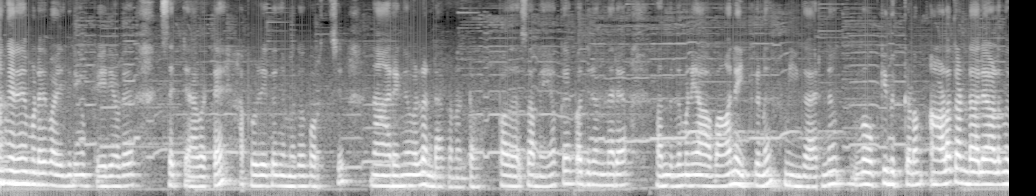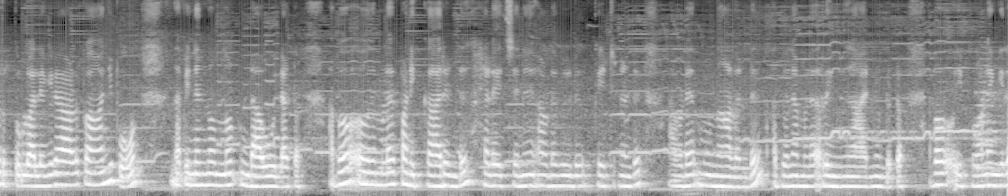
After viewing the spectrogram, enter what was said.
അങ്ങനെ നമ്മുടെ വഴുതിരി ഉപ്പേരി അവിടെ സെറ്റ് ആവട്ടെ അപ്പോഴേക്കും നമുക്ക് കുറച്ച് നാരങ്ങ വെള്ളം ഉണ്ടാക്കണം കേട്ടോ. അപ്പോൾ സമയമൊക്കെ പതിനൊന്നര പന്ത്രണ്ട് മണി ആവാനയക്കണ്. മീൻകാരന് നോക്കി നിൽക്കണം ആളെ കണ്ടാലേ ആൾ നിർത്തുള്ളൂ. അല്ലെങ്കിൽ ആൾ പാഞ്ഞു പോകും എന്നാൽ പിന്നെ ഇന്നൊന്നും ഉണ്ടാവില്ല കേട്ടോ. അപ്പോൾ നമ്മളെ പണിക്കാരുണ്ട്. ഇളയച്ചന് അവിടെ വീട് കയറ്റുന്നുണ്ട്. അവിടെ മൂന്നാളുണ്ട്. അതുപോലെ നമ്മൾ റിങ്ങുകാരനുണ്ട് കേട്ടോ. അപ്പോൾ ഇപ്പോൾ ആണെങ്കിൽ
